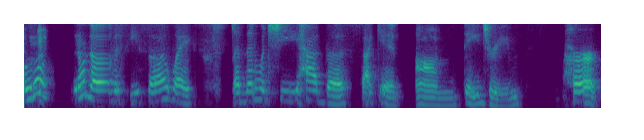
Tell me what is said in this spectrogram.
we don't we don't know this Issa. Like, and then when she had the second um daydream, her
